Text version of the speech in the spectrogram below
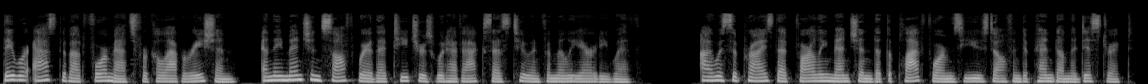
they were asked about formats for collaboration, and they mentioned software that teachers would have access to and familiarity with. I was surprised that Farley mentioned that the platforms used often depend on the district.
